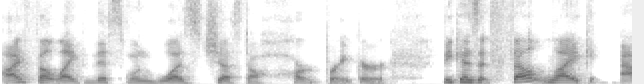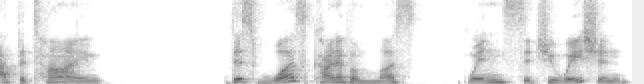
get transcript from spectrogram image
I felt like this one was just a heartbreaker because it felt like at the time, this was kind of a must win situation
